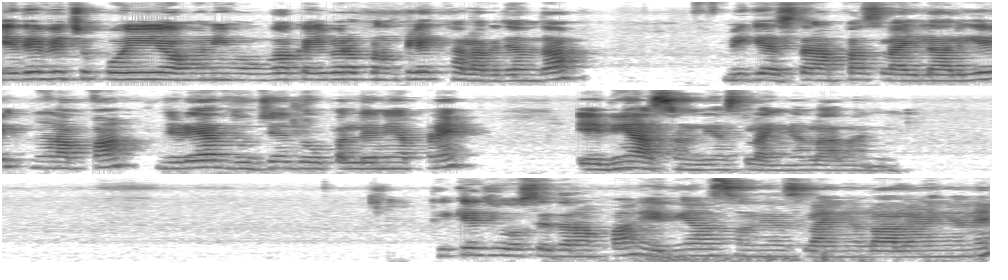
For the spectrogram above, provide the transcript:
ਇਹਦੇ ਵਿੱਚ ਕੋਈ ਉਹ ਨਹੀਂ ਹੋਊਗਾ, ਕਈ ਵਾਰ ਆਪਾਂ ਨੂੰ ਭੁਲੇਖਾ ਲੱਗ ਜਾਂਦਾ ਵੀ ਕਿਸ ਤਰ੍ਹਾਂ ਆਪਾਂ ਸਲਾਈ ਲਾ ਲਈਏ। ਹੁਣ ਆਪਾਂ ਜਿਹੜੇ ਆ ਦੂਜੇ ਦੋ ਪੱਲੇ ਨੇ ਆਪਣੇ, ਇਹਦੀਆਂ ਆਸਣ ਦੀਆਂ ਸਲਾਈਆਂ ਲਾ ਲਾਂਗੇ। ਠੀਕ ਹੈ ਜੀ, ਉਸੇ ਤਰ੍ਹਾਂ ਆਪਾਂ ਇਹਦੀਆਂ ਆਸਣ ਦੀਆਂ ਸਲਾਈਆਂ ਲਾ ਲੈਣੀਆਂ ਨੇ।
